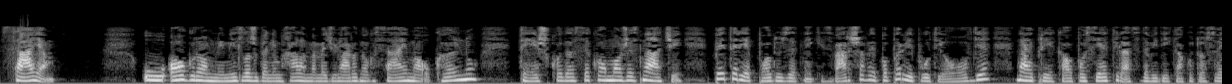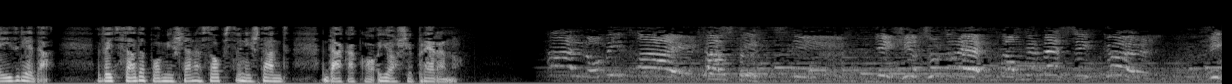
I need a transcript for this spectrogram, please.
Sajam. U ogromnim izložbenim halama Međunarodnog sajma u Kölnu teško da se ko može snaći. Peter je poduzetnik iz Varšave, po prvi put je ovdje, najprije kao posjetilac da vidi kako to sve izgleda. Već sada pomišlja na sobstveni štand, da kako još je prerano. Hallo, Michael, das gibt's dir. Dich hier zu treffen auf der Messe in Köln. Wie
